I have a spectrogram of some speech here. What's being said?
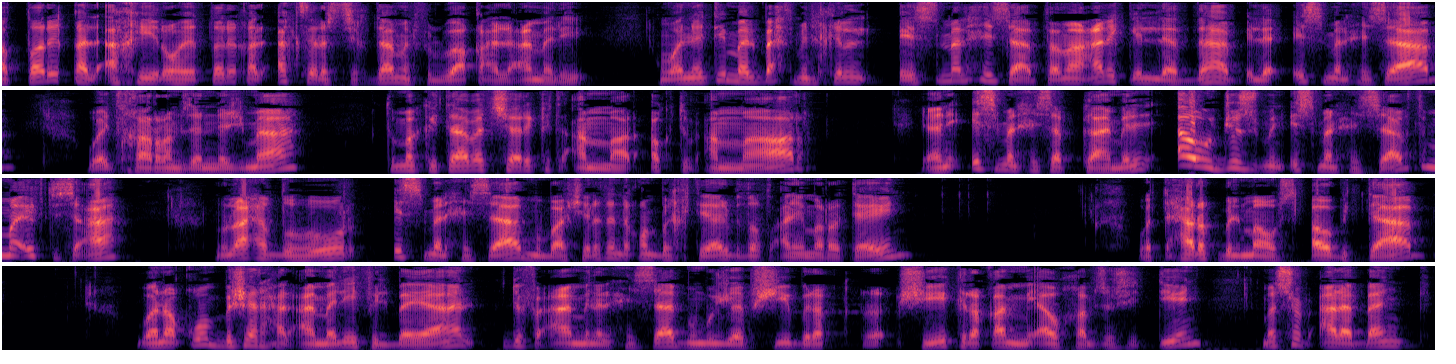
الطريقة الأخيرة وهي الطريقة الأكثر استخداما في الواقع العملي هو أن يتم البحث من خلال اسم الحساب. فما عليك إلا الذهاب إلى اسم الحساب وإدخال رمز النجمة ثم كتابة شركة عمار. أكتب عمار يعني اسم الحساب كاملا أو جزء من اسم الحساب ثم F9 نلاحظ ظهور اسم الحساب مباشرة نقوم باختياره بالضغط عليه مرتين والتحرك بالماوس أو بالتاب. ونقوم بشرح العملية في البيان. دفعة من الحساب بموجب شيك رقم 165 مسحوب على بنك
